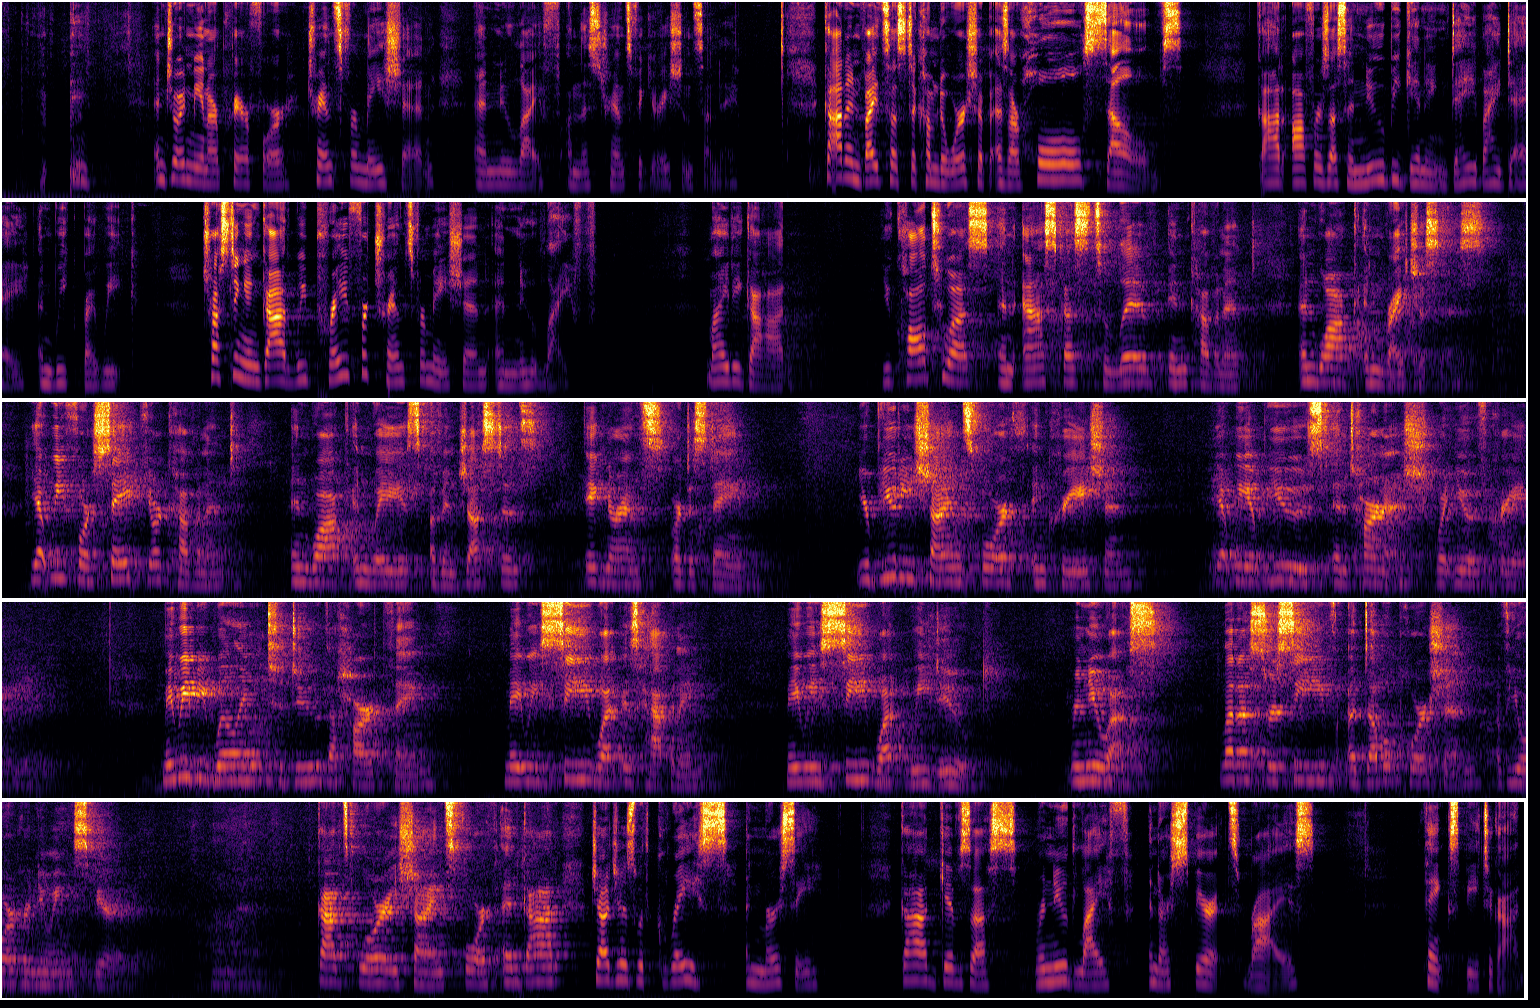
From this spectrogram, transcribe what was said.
and join me in our prayer for transformation and new life on this Transfiguration Sunday. God invites us to come to worship as our whole selves. God offers us a new beginning day by day and week by week. Trusting in God, we pray for transformation and new life. Mighty God, you call to us and ask us to live in covenant and walk in righteousness. Yet we forsake your covenant and walk in ways of injustice, ignorance, or disdain. Your beauty shines forth in creation, yet we abuse and tarnish what you have created. May we be willing to do the hard thing. May we see what is happening. May we see what we do. Renew us. Let us receive a double portion of your renewing spirit. Amen. God's glory shines forth, and God judges with grace and mercy. God gives us renewed life, and our spirits rise. Thanks be to God.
